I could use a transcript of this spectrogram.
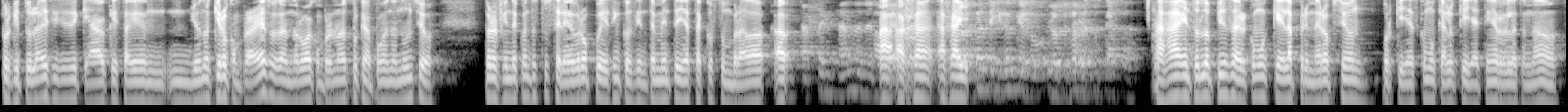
porque tú la ves y dices que, ah, ok, está bien, yo no quiero comprar eso, o sea, no lo voy a comprar nomás porque me pongo un anuncio, pero al fin de cuentas tu cerebro, pues, inconscientemente ya está acostumbrado a... Está pensando en el a- ajá, ajá, y- tan seguido que lo, lo empiezas a ver en tu casa. ajá, entonces lo piensas a ver como que la primera opción, porque ya es como que algo que ya tienes relacionado.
